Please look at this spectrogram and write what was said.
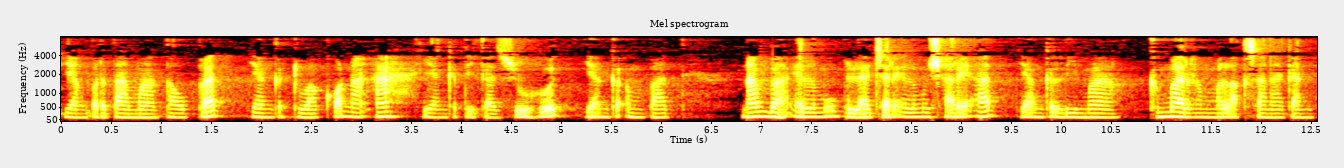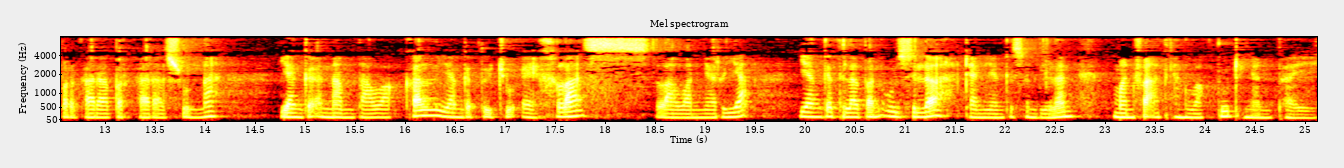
yang pertama taubat, yang kedua kona'ah, yang ketiga zuhud, yang keempat nambah ilmu, belajar ilmu syariat, yang kelima gemar melaksanakan perkara-perkara sunnah. Yang keenam tawakal, yang ketujuh ikhlas, lawannya riak. Yang kedelapan uzlah, dan yang kesembilan manfaatkan waktu dengan baik.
